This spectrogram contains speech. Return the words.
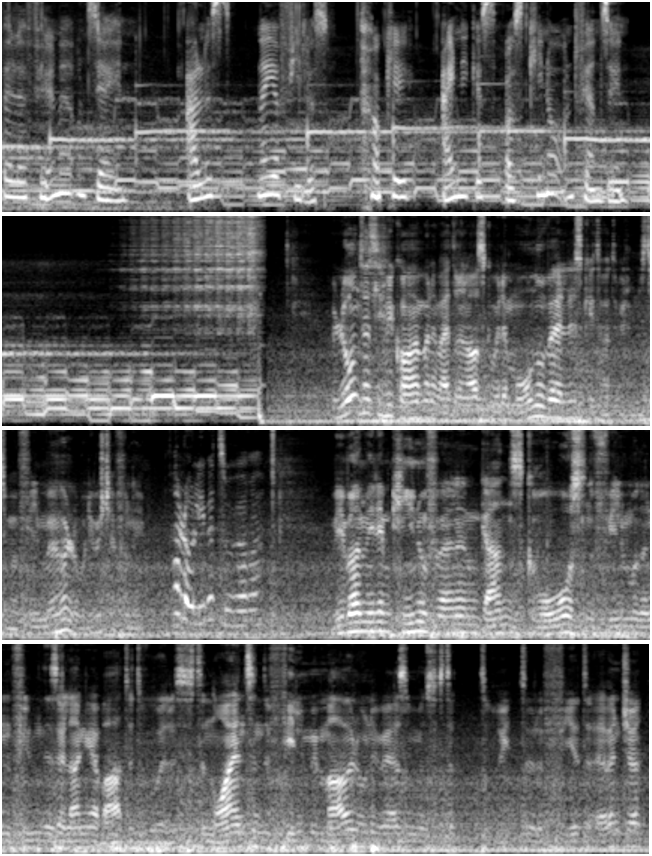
Monowelle Filme und Serien. Alles, naja, vieles. Okay, einiges aus Kino und Fernsehen. Hallo und herzlich willkommen bei einer weiteren Ausgabe der Monowelle. Es geht heute wieder um das Thema Filme. Hallo, liebe Stefanie. Hallo, liebe Zuhörer. Wir waren mit dem Kino für einen ganz großen Film oder einen Film, der sehr lange erwartet wurde. Das ist der 19. Film im Marvel-Universum. Es ist der dritte oder vierte Avenger.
